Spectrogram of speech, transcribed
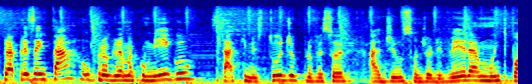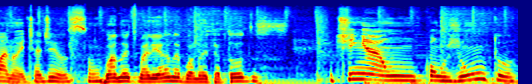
Para apresentar o programa comigo, está aqui no estúdio o professor Adilson de Oliveira. Muito boa noite, Adilson. Boa noite, Mariana. Boa noite a todos. Eu tinha um conjunto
